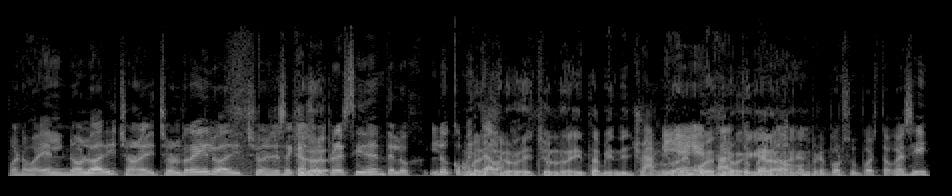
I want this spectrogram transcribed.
Bueno, él no lo ha dicho, no lo ha dicho el rey, lo ha dicho en ese caso el presidente, lo, lo Hombre, comentaba. si lo ha dicho el rey, está bien dicho. También está decir lo que quiera, ¿eh? hombre, por supuesto que sí.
